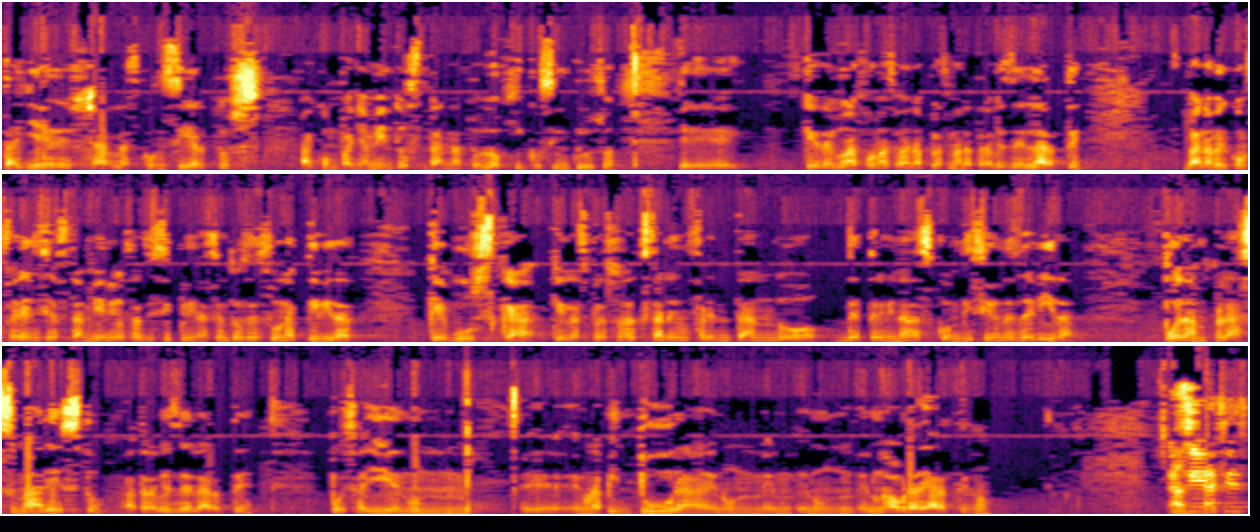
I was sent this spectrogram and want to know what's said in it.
talleres, charlas, conciertos, acompañamientos tanatológicos incluso, eh, que de alguna forma se van a plasmar a través del arte. Van a haber conferencias también y otras disciplinas. Entonces es una actividad que busca que las personas que están enfrentando determinadas condiciones de vida puedan plasmar esto a través del arte, pues ahí en, un, eh, en una pintura, en, un, en, un- en una obra de arte, ¿no? Así es.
